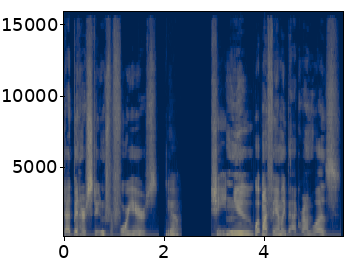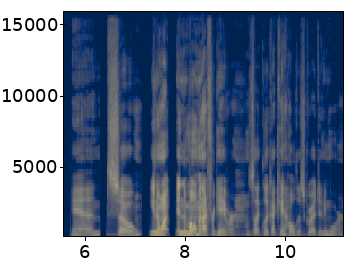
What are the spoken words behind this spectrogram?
I'd been her student for four years. Yeah. She knew what my family background was. And so, you know, I, in the moment I forgave her. I was like, look, I can't hold this grudge anymore.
